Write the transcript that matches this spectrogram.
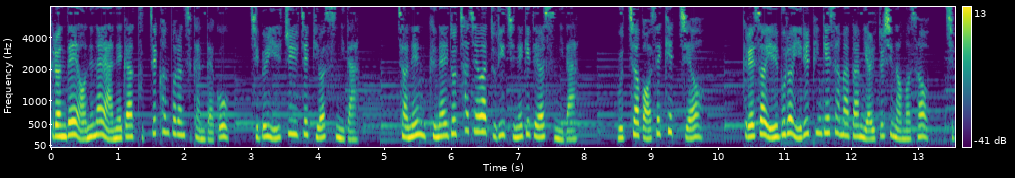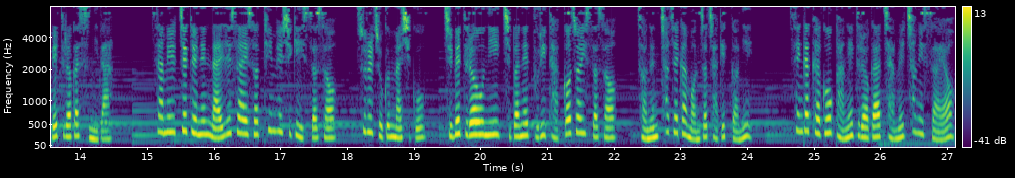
그런데 어느 날 아내가 국제 컨퍼런스 간다고 집을 일주일째 비웠습니다. 저는 그날도 처제와 둘이 지내게 되었습니다. 무척 어색했지요. 그래서 일부러 일을 핑계 삼아 밤 12시 넘어서 집에 들어갔습니다. 3일째 되는 날 회사에서 팀 회식이 있어서 술을 조금 마시고 집에 들어오니 집안에 불이 다 꺼져 있어서 저는 처제가 먼저 자겠거니 생각하고 방에 들어가 잠을 청했어요.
